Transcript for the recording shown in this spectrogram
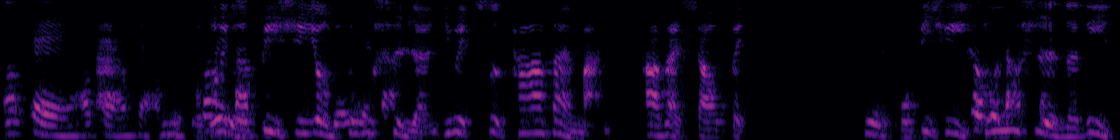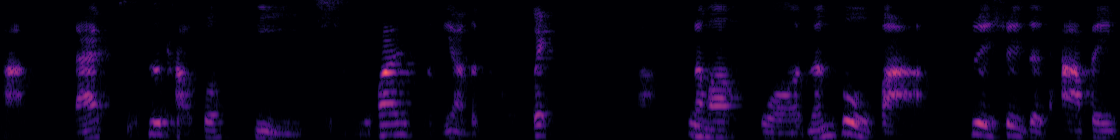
OK OK OK，所以我必须用都市人，因为是他在买，他在消费。嗯，我必须以都市人的立场来思考，说你喜欢什么样的口味啊？那么我能够把瑞穗的咖啡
